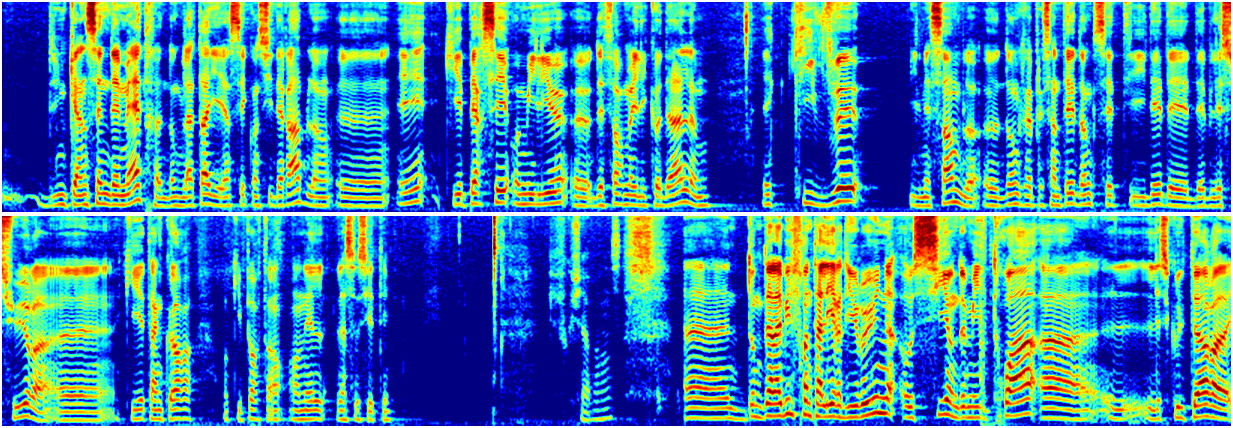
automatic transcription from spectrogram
d'une quinzaine de mètres, donc la taille est assez considérable, euh, et qui est percé au milieu de formes hélicodales, et qui veut, il me semble, donc représenter donc, cette idée des, blessures qui est encore, ou qui porte en elle la société Euh, donc dans la ville frontalière d'Irune, aussi en 2003, euh, le sculpteur euh,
